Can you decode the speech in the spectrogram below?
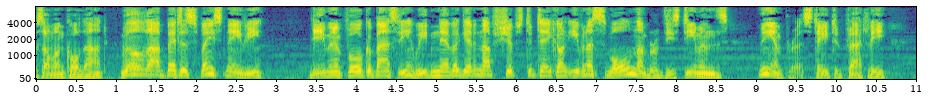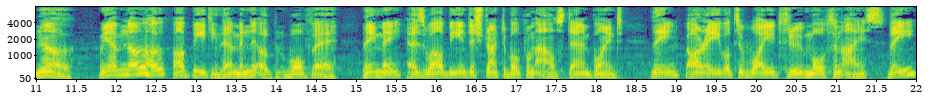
Someone called out. Build our better space navy. Even at full capacity, we'd never get enough ships to take on even a small number of these demons. The Emperor stated flatly, No, we have no hope of beating them in the open warfare. They may as well be indestructible from our standpoint. They are able to wade through molten ice. They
